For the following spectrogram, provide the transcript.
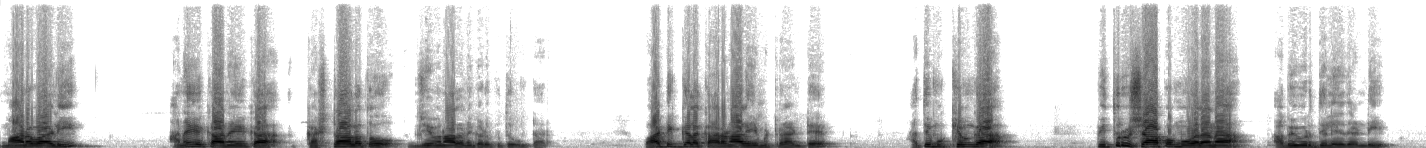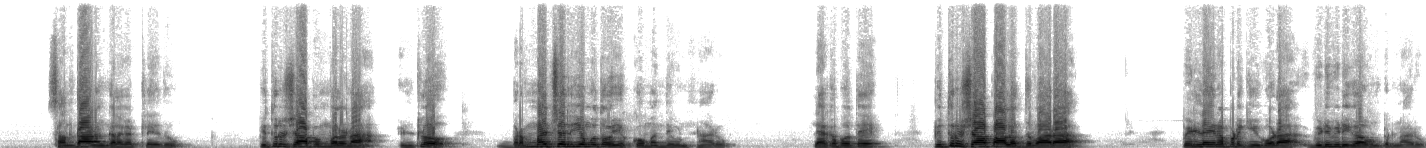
మానవాళి అనేక అనేక కష్టాలతో జీవనాలను గడుపుతూ ఉంటారు. వాటికి గల కారణాలు ఏమిట్రా అంటే అతి ముఖ్యంగా పితృశాపము వలన అభివృద్ధి లేదండి. సంతానం కలగట్లేదు. పితృశాపం వలన ఇంట్లో బ్రహ్మచర్యముతో ఎక్కువ మంది ఉంటున్నారు. లేకపోతే పితృశాపాల ద్వారా పెళ్ళైనప్పటికీ కూడా విడివిడిగా ఉంటున్నారు.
